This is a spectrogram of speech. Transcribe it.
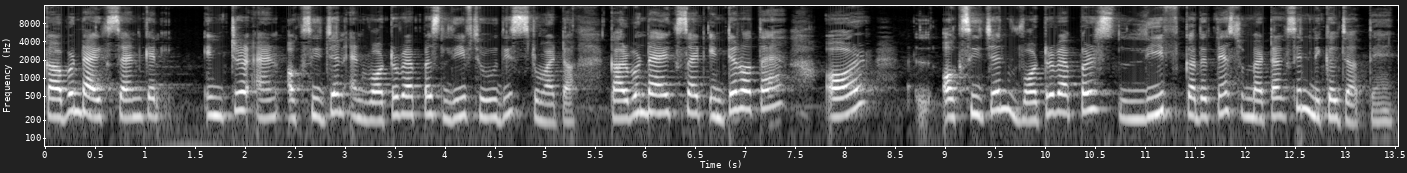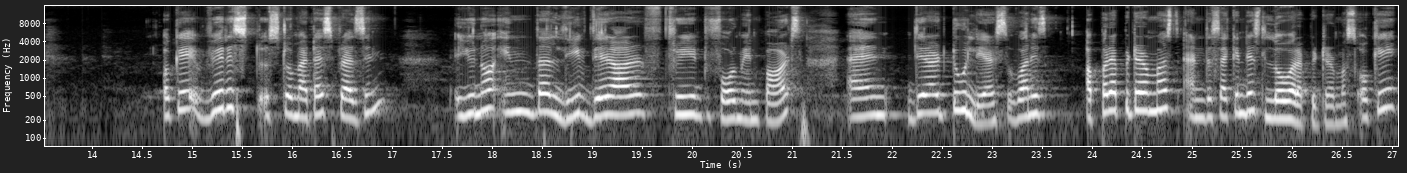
carbon dioxide can enter and oxygen and water vapours leave through this stomata carbon dioxide enter होता है और ऑक्सीजन वाटर वेपर्स लीव कर देते हैं स्टोमेटा से निकल जाते हैं। Okay where is stomata is present you know, in the leaf there are three to four main parts and there are two layers. One is upper epidermis and the second is lower epidermis okay?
